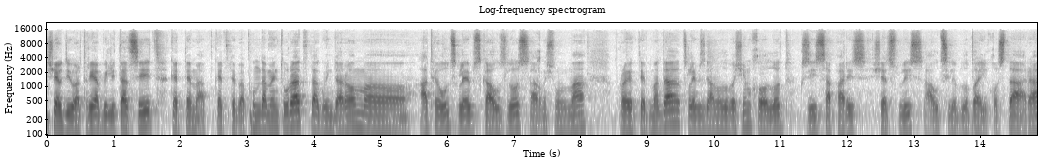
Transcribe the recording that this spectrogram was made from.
შევდივართ რეაბილიტაციით, კეთდება, კეთდება ფუნდამენტურად და გვინდა რომ ათეულ წლებს გაუძლოს აღნიშნულმა პროექტებმა და წლების განმავლობაში მხოლოდ გზის საფარის შეცვლის აუცილებლობა იყოს და არა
